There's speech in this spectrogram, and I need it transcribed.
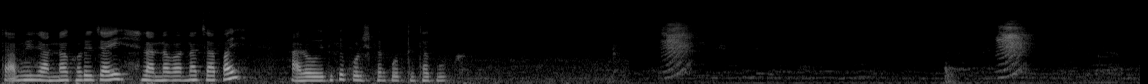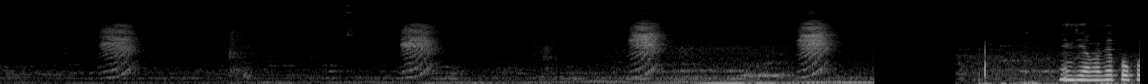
তা আমি রান্নাঘরে যাই, রান্নাবান্না চাপাই, আর ওইদিকে পরিষ্কার করতে থাকুক। এই যে আমাদের পোপো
